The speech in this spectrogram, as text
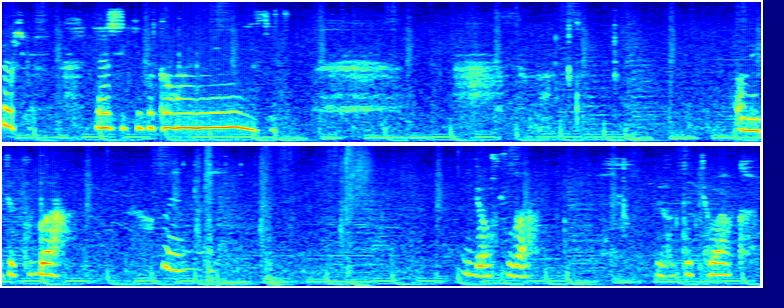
Ж. Ящики пока он меня не видит. Он идет туда. Идем сюда. Желтый чувак.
